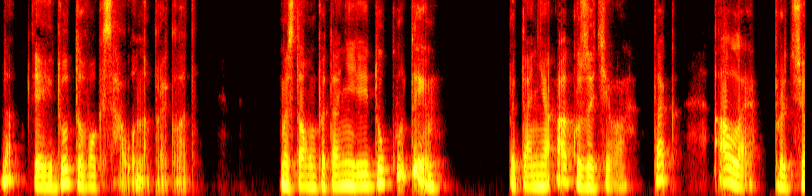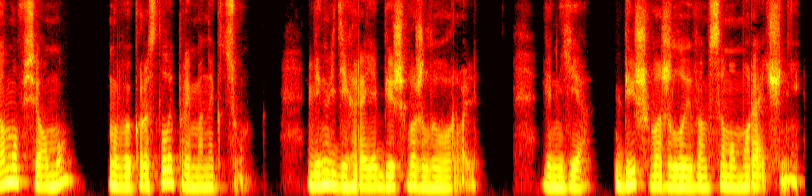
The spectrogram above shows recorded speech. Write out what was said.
Да? Я йду до вокзалу, наприклад. Ми ставимо питання: я йду куди? Питання акузатива, так? Але при цьому всьому ми використали прийменник цу. Він відіграє більш важливу роль, він є більш важливим в самому реченні,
